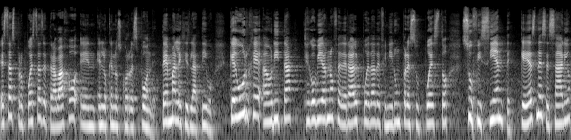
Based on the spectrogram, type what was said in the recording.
estas propuestas de trabajo en, en lo que nos corresponde, tema legislativo, que urge ahorita que gobierno federal pueda definir un presupuesto suficiente que es necesario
